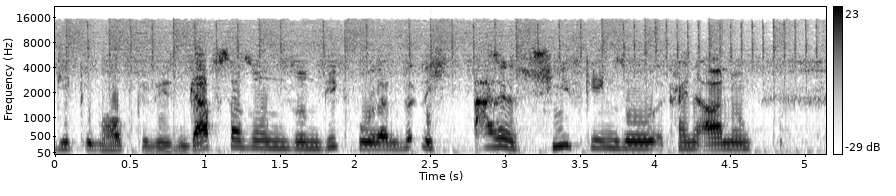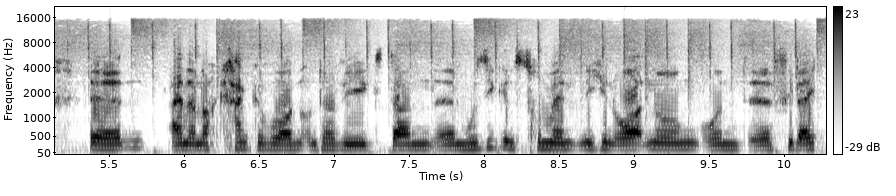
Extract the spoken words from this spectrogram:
Gig überhaupt gewesen? Gab es da so einen, so einen Gig, wo dann wirklich alles schief ging, so, keine Ahnung, äh, einer noch krank geworden unterwegs, dann äh, Musikinstrument nicht in Ordnung und äh, vielleicht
